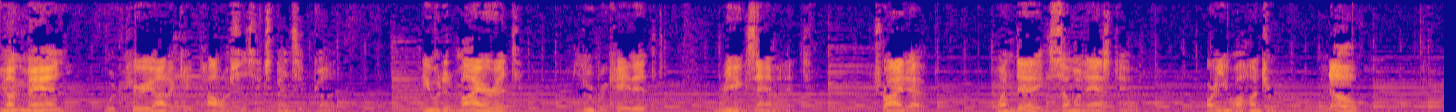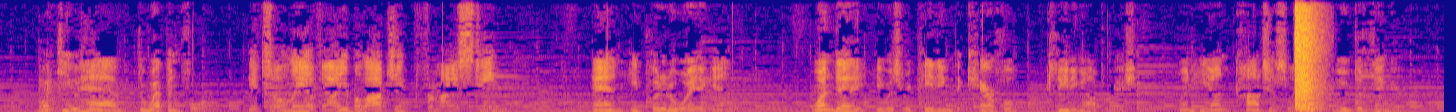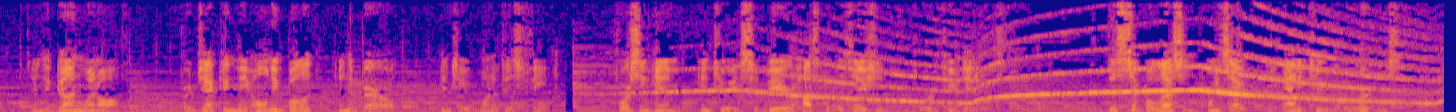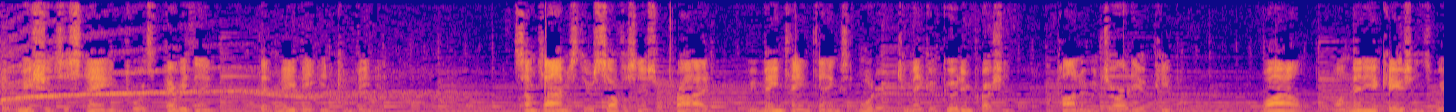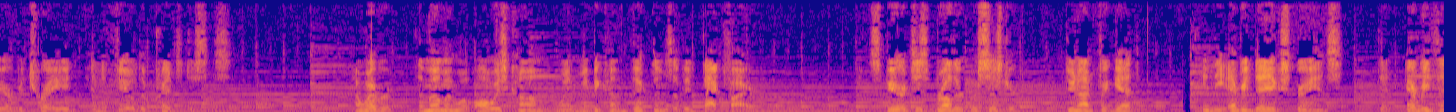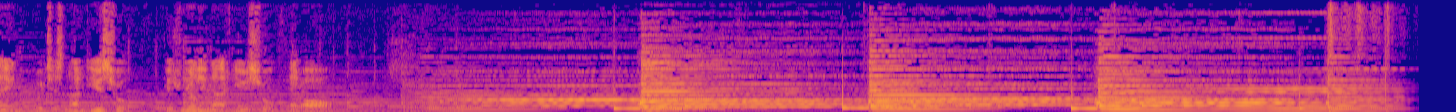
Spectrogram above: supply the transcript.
young man would periodically polish his expensive gun. He would admire it, lubricate it, re examine it, try it out. One day, someone asked him, Are you a hunter? No, What do you have the weapon for? it's only a valuable object for my esteem. And he put it away again. One day, he was repeating the careful cleaning operation when he unconsciously moved a finger, and the gun went off, projecting the only bullet in the barrel into one of his feet, forcing him into a severe hospitalization for a few days. This simple lesson points out the attitude of alertness that we should sustain towards everything that may be inconvenient. Sometimes, through selfishness or pride, we maintain things in order to make a good impression upon a majority of people, while, on many occasions, we are betrayed in the field of prejudices. However, the moment will always come when we become victims of a backfire. Spiritist brother or sister, do not forget, in the everyday experience, that everything which is not useful is really not useful at all.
